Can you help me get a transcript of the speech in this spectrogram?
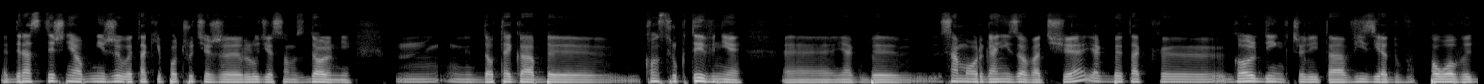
drastycznie obniżyły takie poczucie, że ludzie są zdolni mm, do tego, aby konstruktywnie jakby samoorganizować się, jakby tak e, Golding, czyli ta wizja połowy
